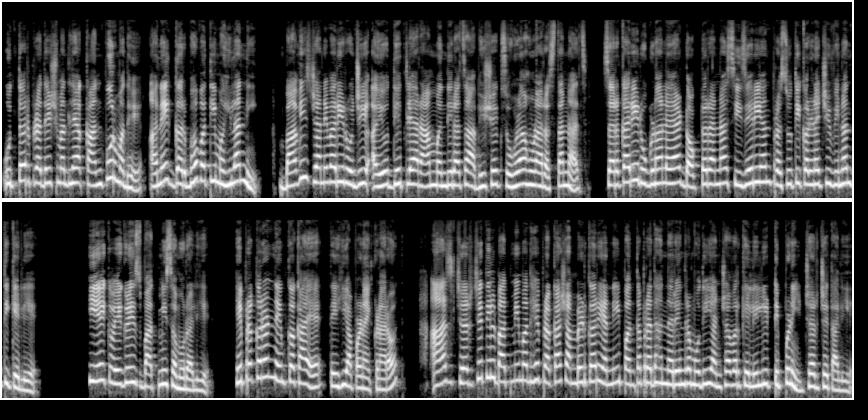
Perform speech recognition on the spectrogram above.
उत्तर प्रदेशमधल्या कानपूरमध्ये अनेक गर्भवती महिलांनी बावीस जानेवारी रोजी अयोध्येतल्या राम मंदिराचा अभिषेक सोहळा होणार असतानाच सरकारी रुग्णालयात डॉक्टरांना सिझेरियन प्रसूती करण्याची विनंती केली आहे. ही एक वेगळीच बातमी समोर आली आहे. हे प्रकरण नेमकं काय आहे तेही आपण ऐकणार आहोत. आज चर्चेतील बातमीमध्ये प्रकाश आंबेडकर यांनी पंतप्रधान नरेंद्र मोदी यांच्यावर केलेली टिप्पणी चर्चेत आली आहे.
